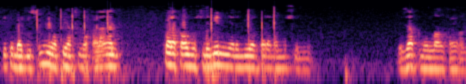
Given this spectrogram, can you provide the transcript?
itu bagi semua pihak semua kalangan kepada kaum musliminnya dan juga kepada non muslimnya. Jazakumullah khairan.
